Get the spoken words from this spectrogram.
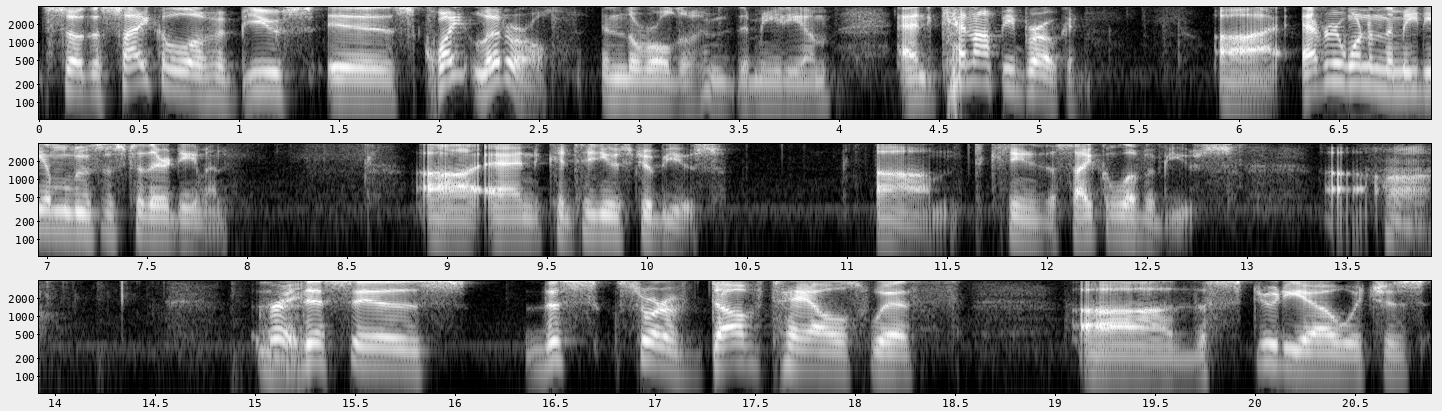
so the cycle of abuse is quite literal in the world of the medium and cannot be broken. Uh, everyone in the medium loses to their demon uh, and continues to abuse. Um, to continue the cycle of abuse. Huh. Great. This is this sort of dovetails with uh, the studio, which is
